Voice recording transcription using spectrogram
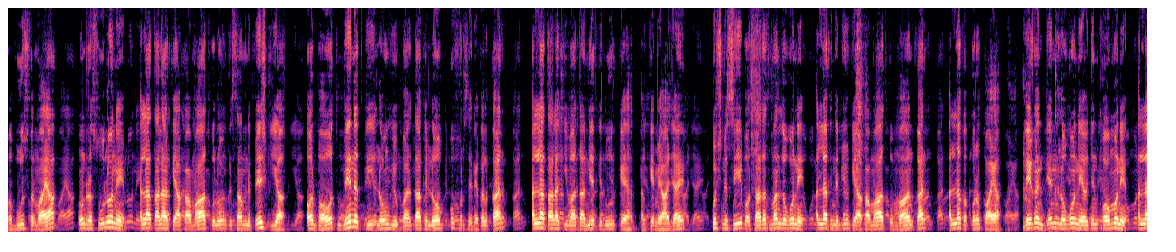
مبوس فرمایا، ان رسولوں نے اللہ تعالیٰ کے احکامات کو لوگوں کے سامنے پیش کیا اور بہت محنت کی لوگوں کے اوپر تاکہ لوگ کفر سے نکل کر اللہ تعالیٰ کی وادانیت کے نور کے حلقے میں آ جائیں۔ خوش نصیب اور سعادت مند لوگوں نے اللہ کے نبیوں کے احکامات کو مان کر اللہ کا قرب پایا۔ لیکن جن لوگوں نے اور جن قوموں نے اللہ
